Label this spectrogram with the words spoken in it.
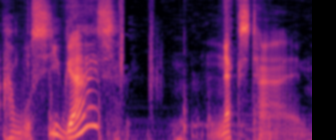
I will see you guys next time.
